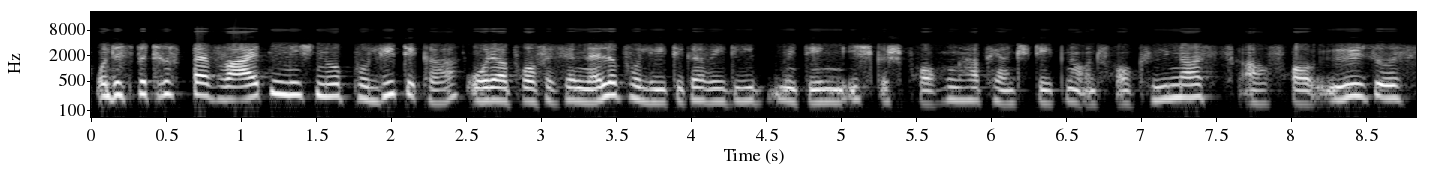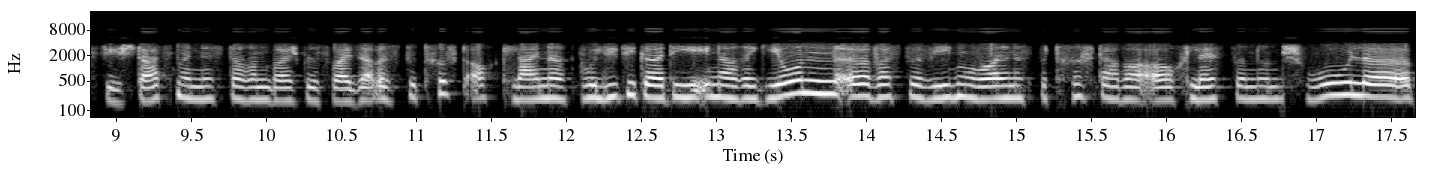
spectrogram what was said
Und es betrifft bei Weitem nicht nur Politiker oder professionelle Politiker, wie die, mit denen ich gesprochen habe, Herrn Stegner und Frau Künast, auch Frau Ösus, die Staatsministerin beispielsweise. Aber es betrifft auch kleine Politiker, die in der Region äh, was bewegen wollen. Es betrifft aber auch Lesben und Schwule,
